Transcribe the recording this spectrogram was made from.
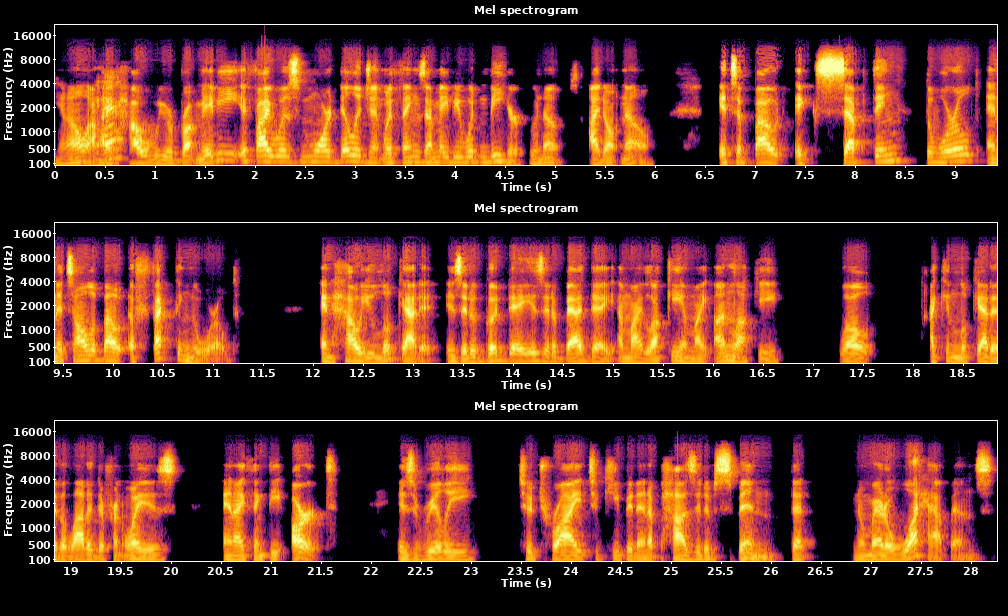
You know, yeah. I, how we were brought. Maybe if I was more diligent with things, I maybe wouldn't be here. Who knows? I don't know. It's about accepting the world, and it's all about affecting the world and how you look at it. Is it a good day? Is it a bad day? Am I lucky? Am I unlucky? Well, I can look at it a lot of different ways. And I think the art is really to try to keep it in a positive spin that no matter what happens,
